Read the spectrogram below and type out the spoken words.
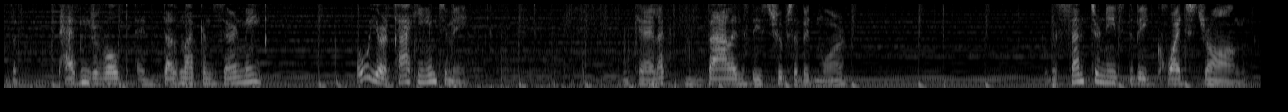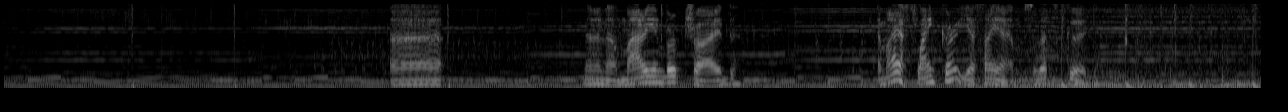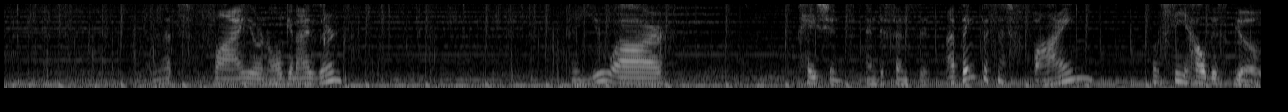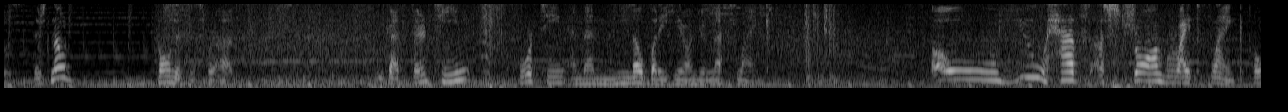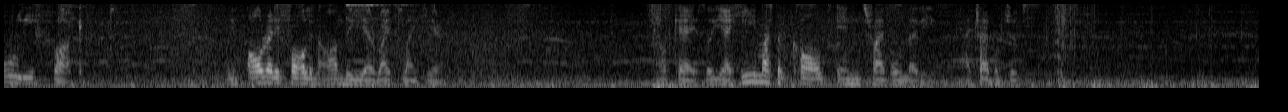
It's a peasant revolt. It does not concern me. Oh, you're attacking into me. Okay, let's balance these troops a bit more. The center needs to be quite strong. Uh, no, no, no. Marienburg tribe. Am I a flanker? Yes, I am. So that's good. That's fine. You're an organizer. And you are patient and defensive. I think this is fine. Let's see how this goes. There's no bonuses for us. You got 13, 14, and then nobody here on your left flank. Oh, you have a strong right flank. Holy fuck. We've already fallen on the uh, right flank here. Okay, so yeah, he must have called in tribal levies, uh, tribal troops.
